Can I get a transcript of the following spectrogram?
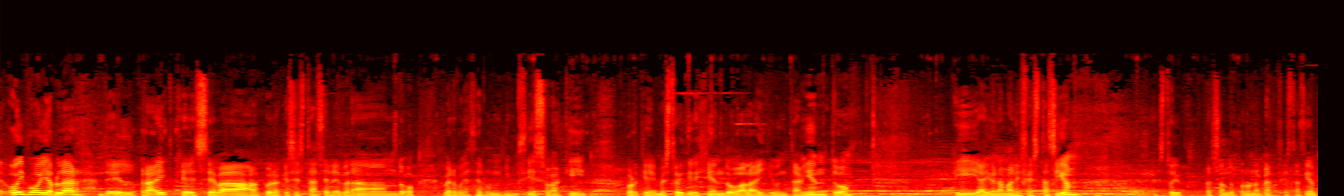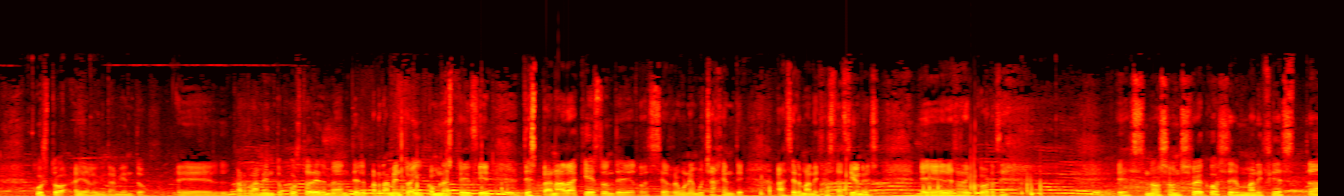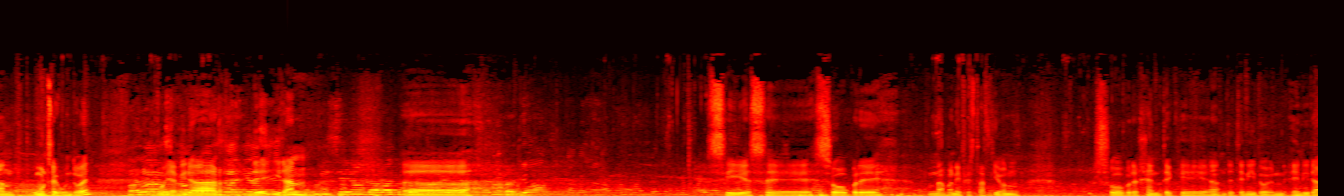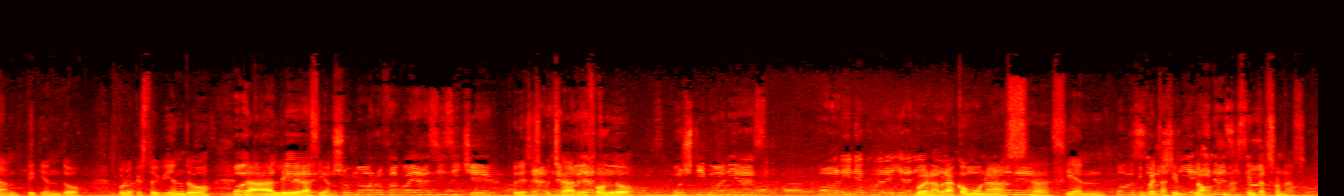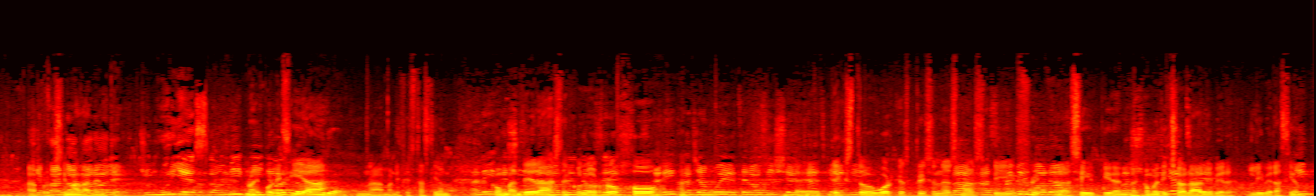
hoy voy a hablar del Pride que se va, bueno, que se está celebrando. Ver, voy a hacer un inciso aquí porque me estoy dirigiendo al ayuntamiento y hay una manifestación estoy pasando por una manifestación justo ahí al ayuntamiento, el parlamento, justo delante del parlamento hay como una especie de esplanada que es donde se reúne mucha gente a hacer manifestaciones. Eh, recorde, es, no son suecos, se manifiestan. Un segundo, ¿eh? Voy a mirar de Irán. Uh, sí, es eh, sobre una manifestación sobre gente que han detenido en, en, Irán pidiendo, por lo que estoy viendo, la liberación. Puedes escuchar de fondo. Bueno, habrá como unas uh, 100, 50, 100, no, unas 100 personas aproximadamente. No hay policía, una manifestación con banderas de color rojo, eh, texto Workers, Prisoners must be free. Uh, sí, piden, como he dicho, la liber liberación.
